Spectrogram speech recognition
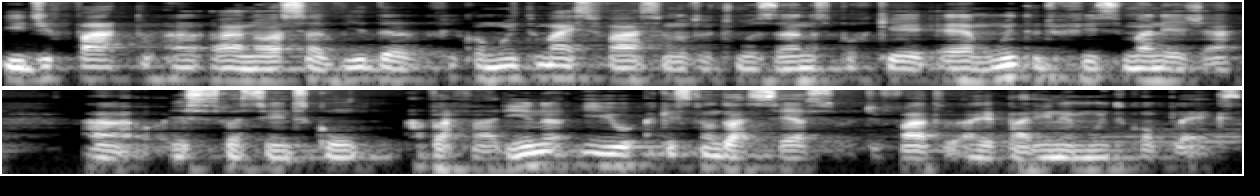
e, de fato, a, a nossa vida ficou muito mais fácil nos últimos anos porque é muito difícil manejar a, esses pacientes com a varfarina e a questão do acesso. De fato, a heparina é muito complexa.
